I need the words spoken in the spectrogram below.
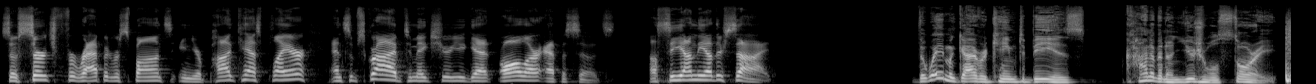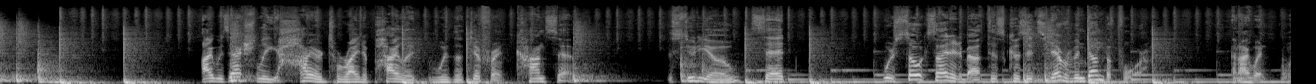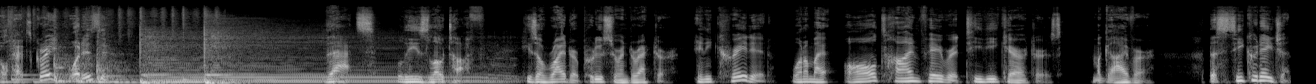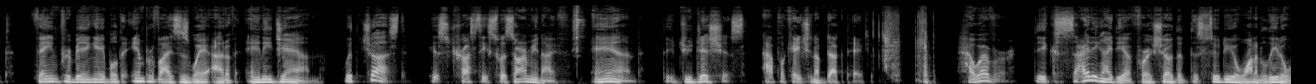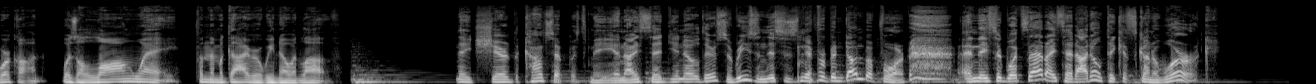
So search for Rapid Response in your podcast player and subscribe to make sure you get all our episodes. I'll see you on the other side. The way MacGyver came to be is kind of an unusual story. I was actually hired to write a pilot with a different concept. The studio said, We're so excited about this because it's never been done before. And I went, Well, that's great. What is it? That's Lee Zlotoff. He's a writer, producer, and director, and he created one of my all time favorite TV characters, MacGyver, the secret agent, famed for being able to improvise his way out of any jam with just his trusty Swiss Army knife and the judicious application of duct tape. However, the exciting idea for a show that the studio wanted Lee to work on was a long way from the MacGyver we know and love. They shared the concept with me, and I said, You know, there's a reason this has never been done before. And they said, What's that? I said, I don't think it's going to work.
